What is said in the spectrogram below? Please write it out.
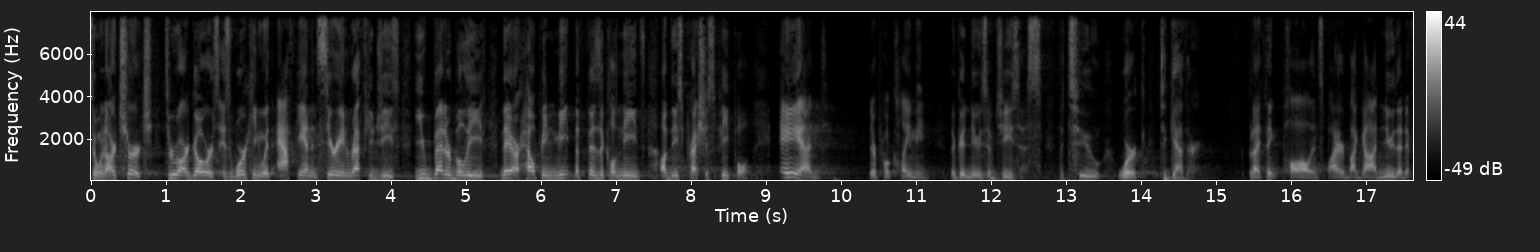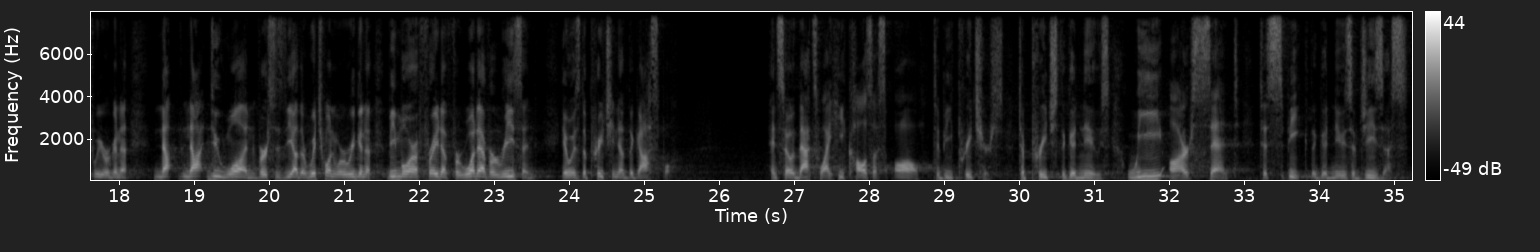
So when our church, through our goers, is working with Afghan and Syrian refugees, you better believe they are helping meet the physical needs of these precious people. And they're proclaiming the good news of Jesus. The two work together. But I think Paul, inspired by God, knew that if we were going to not, not do one versus the other, which one were we going to be more afraid of for whatever reason? it was the preaching of the gospel. And so that's why he calls us all to be preachers, to preach the good news. We are sent to speak the good news of Jesus.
